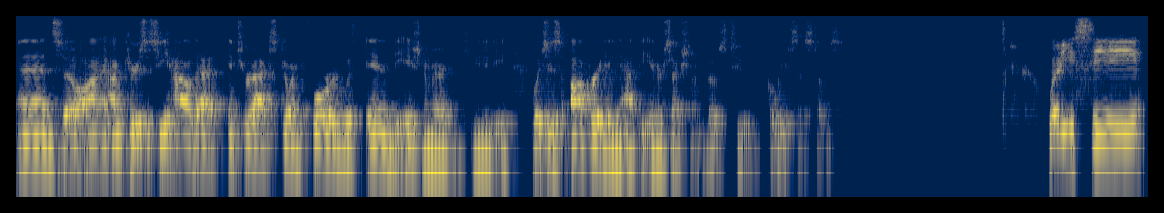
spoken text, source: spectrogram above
And so I, am curious to see how that interacts going forward within the Asian American community, which is operating at the intersection of those two belief systems. Where do you see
